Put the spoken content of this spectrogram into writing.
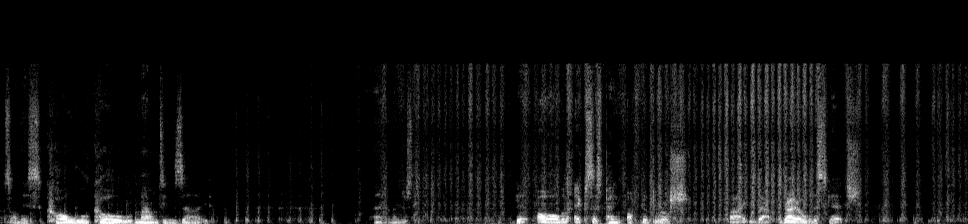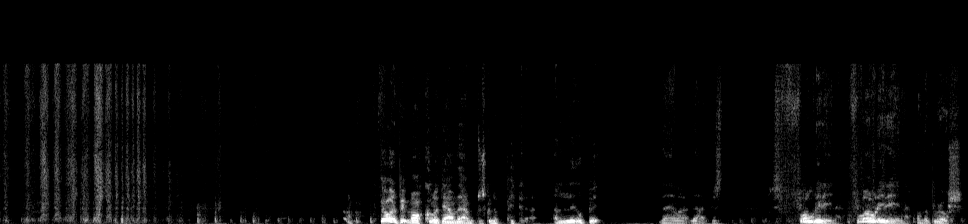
that's on this cold cold mountainside and then just get all the excess paint off the brush like that, right over the sketch. Got a bit more colour down there. I'm just going to pick a little bit there like that. Just, just float it in, float it in on the brush.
